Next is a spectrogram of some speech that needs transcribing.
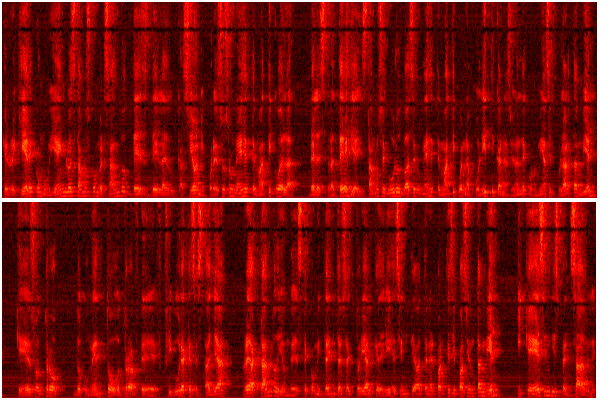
que requiere, como bien lo estamos conversando, desde la educación y por eso es un eje temático de la, de la estrategia y estamos seguros va a ser un eje temático en la Política Nacional de Economía Circular también, que es otro documento, otra eh, figura que se está ya redactando y donde este comité intersectorial que dirige Cintia va a tener participación también y que es indispensable,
